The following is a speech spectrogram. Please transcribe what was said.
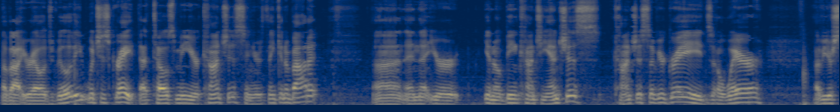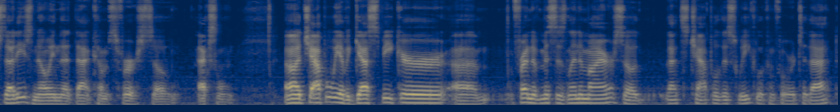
about your eligibility, which is great. That tells me you're conscious and you're thinking about it, uh, and that you're, you know, being conscientious, conscious of your grades, aware of your studies, knowing that that comes first. So excellent. Uh, chapel, we have a guest speaker, um, friend of Mrs. Lindenmeyer. So that's chapel this week. Looking forward to that.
